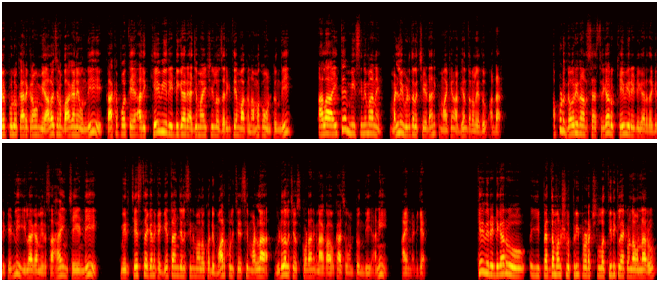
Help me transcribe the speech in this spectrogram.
చేర్పులు కార్యక్రమం మీ ఆలోచన బాగానే ఉంది. కాకపోతే అది కేవీ రెడ్డి గారి అజమాయిషీలో జరిగితే మాకు నమ్మకం ఉంటుంది. అలా అయితే మీ సినిమాని మళ్ళీ విడుదల చేయడానికి మాకేం అభ్యంతరం లేదు అన్నారు. అప్పుడు గౌరీనాథ శాస్త్రి గారు కేవీ రెడ్డి గారి దగ్గరికి వెళ్ళి ఇలాగా మీరు సహాయం చేయండి మీరు చేస్తే కనుక గీతాంజలి సినిమాలో కొన్ని మార్పులు చేసి మళ్ళా విడుదల చేసుకోవడానికి నాకు అవకాశం ఉంటుంది అని ఆయన అడిగారు. కేవి రెడ్డి గారు ఈ పెద్ద మనుషులు ప్రీ ప్రొడక్షన్లో తీరిక లేకుండా ఉన్నారు.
